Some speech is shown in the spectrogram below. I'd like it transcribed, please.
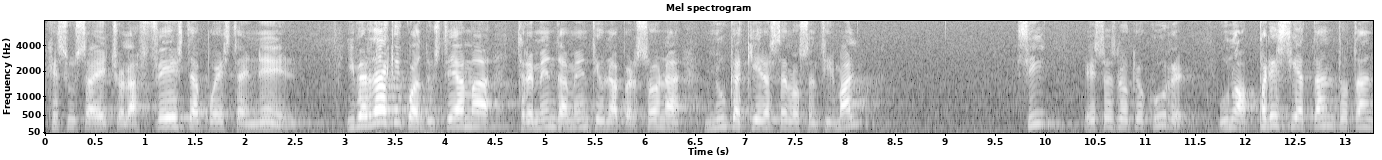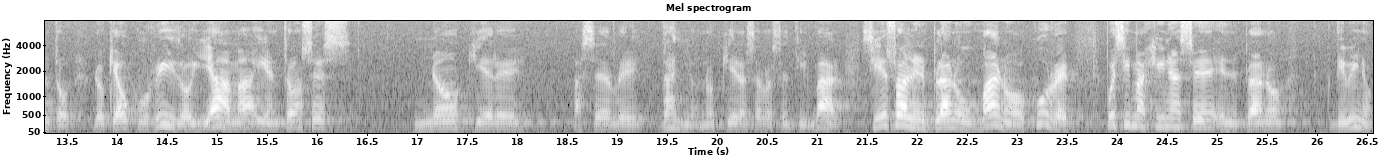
Jesús ha hecho, la fe está puesta en Él. ¿Y verdad que cuando usted ama tremendamente a una persona, nunca quiere hacerlo sentir mal? Sí, eso es lo que ocurre. Uno aprecia tanto, tanto lo que ha ocurrido y ama y entonces no quiere hacerle daño, no quiere hacerlo sentir mal. Si eso en el plano humano ocurre, pues imagínese en el plano divino.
